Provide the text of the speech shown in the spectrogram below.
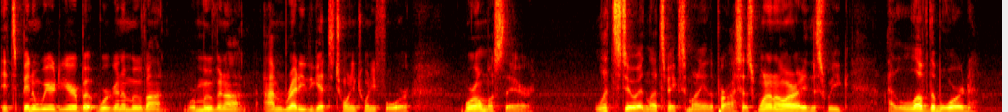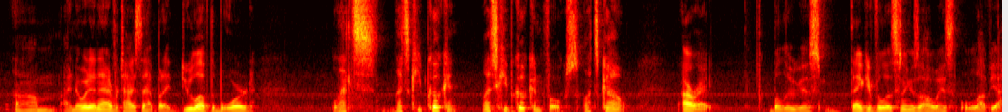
it's been a weird year, but we're to move on. We're moving on. I'm ready to get to 2024. We're almost there. Let's do it and let's make some money in the process. One and already this week. I love the board. Um, I know I didn't advertise that, but I do love the board. Let's let's keep cooking. Let's keep cooking, folks. Let's go. All right, belugas. Thank you for listening as always. Love ya.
